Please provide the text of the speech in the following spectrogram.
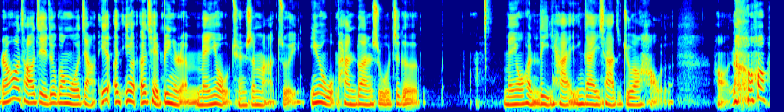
然后曹姐就跟我讲，因而因而且病人没有全身麻醉，因为我判断说这个没有很厉害，应该一下子就要好了。好，然后。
